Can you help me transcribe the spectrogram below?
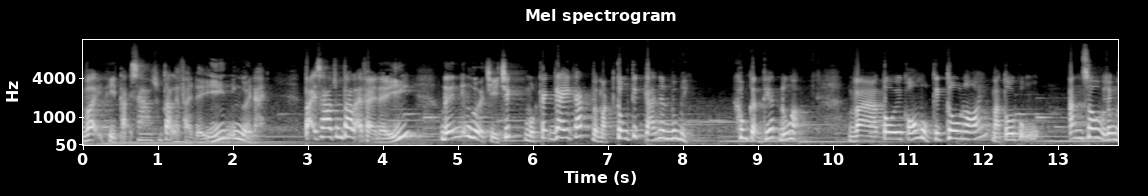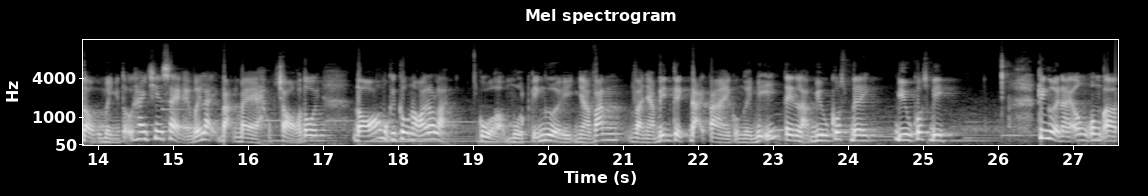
Vậy thì tại sao chúng ta lại phải để ý những người này? Tại sao chúng ta lại phải để ý đến những người chỉ trích một cách gay gắt về mặt công kích cá nhân với mình? Không cần thiết, đúng không và tôi có một cái câu nói mà tôi cũng ăn sâu vào trong đầu của mình, tôi hay chia sẻ với lại bạn bè, học trò của tôi. Đó, một cái câu nói đó là của một cái người nhà văn và nhà biên kịch đại tài của người Mỹ tên là Bill Cosby Bill Cosby. Cái người này ông ông à,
